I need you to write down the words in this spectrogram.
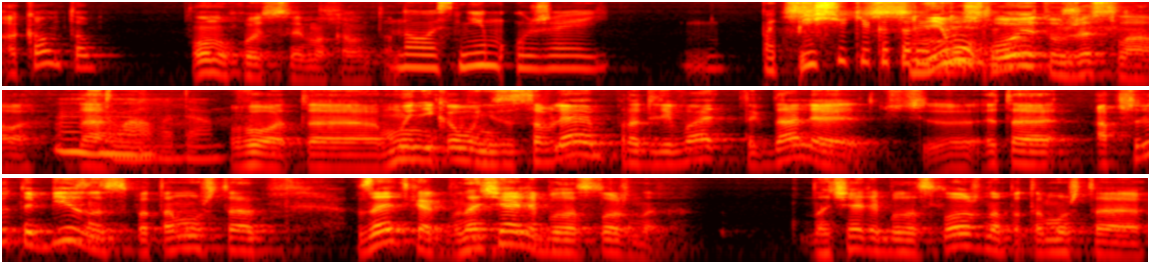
аккаунтом, он уходит со своим аккаунтом. Но с ним уже подписчики, с которые ним пришли. уходит уже слава. Да. Слава, да. Вот, э, мы никого не заставляем продлевать и так далее. Э, Это абсолютно бизнес, потому что, знаете как, вначале было сложно. Вначале было сложно, потому что,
